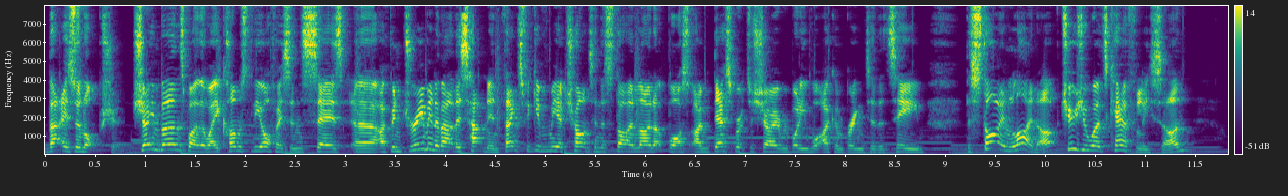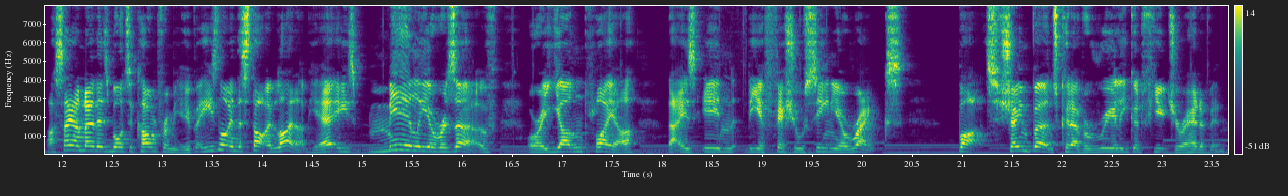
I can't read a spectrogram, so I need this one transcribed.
that is an option. Shane Burns, by the way, comes to the office and says, uh, I've been dreaming about this happening. Thanks for giving me a chance in the starting lineup, boss. I'm desperate to show everybody what I can bring to the team. The starting lineup, choose your words carefully, son. I say I know there's more to come from you, but he's not in the starting lineup yet. He's merely a reserve or a young player that is in the official senior ranks. But Shane Burns could have a really good future ahead of him.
